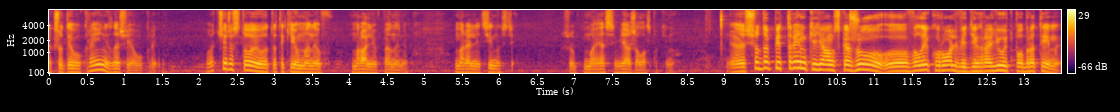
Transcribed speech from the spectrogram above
Якщо ти в Україні, значить я в Україні. От через то от такі у мене моральні впевнення, моральні цінності, щоб моя сім'я жила спокійно. Е, Щодо підтримки, я вам скажу, е, велику роль відіграють побратими,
